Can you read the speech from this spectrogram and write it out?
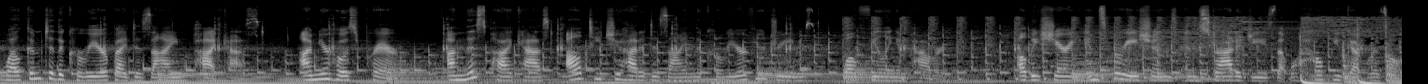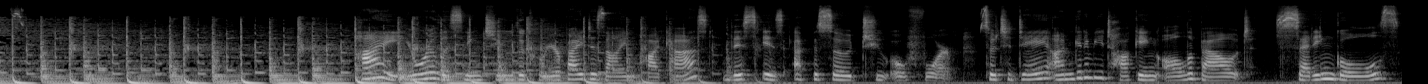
Welcome to the Career by Design podcast. I'm your host, Prayer. On this podcast, I'll teach you how to design the career of your dreams while feeling empowered. I'll be sharing inspirations and strategies that will help you get results. Hi, you're listening to the Career by Design podcast. This is episode 204. So, today I'm going to be talking all about setting goals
